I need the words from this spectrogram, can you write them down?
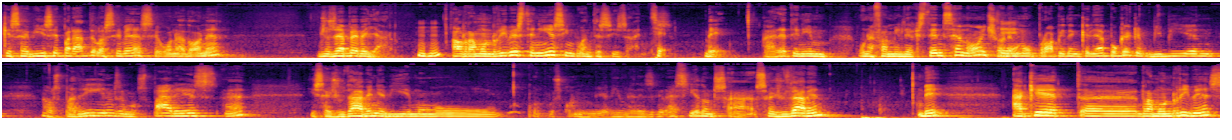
que s'havia separat de la seva segona dona, Josepa Bellar. Uh -huh. El Ramon Ribes tenia 56 anys. Sí. Bé, ara tenim una família extensa, no? Això sí. era molt propi d'aquella època, que vivien els padrins, amb els pares, eh? i s'ajudaven, hi havia molt... Doncs quan hi havia una desgràcia, doncs s'ajudaven. Bé, aquest eh, Ramon Ribes,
